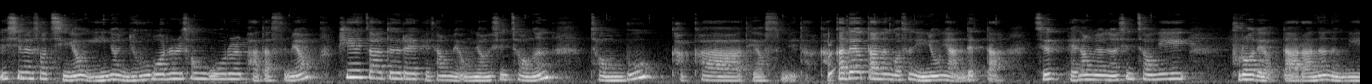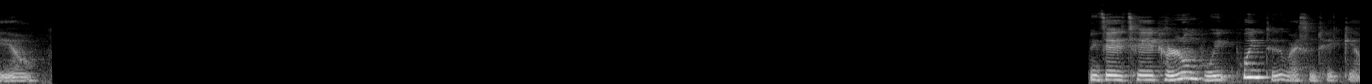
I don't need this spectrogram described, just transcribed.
1심에서 징역 2년 6월을 선고를 받았으며 피해자들의 배상 명령 신청은 전부 각하되었습니다. 각하되었다는 것은 인용이 안 됐다. 즉 배상 명령 신청이 불어되었다라는 의미예요. 이제 제 변론 보이, 포인트 말씀드릴게요.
